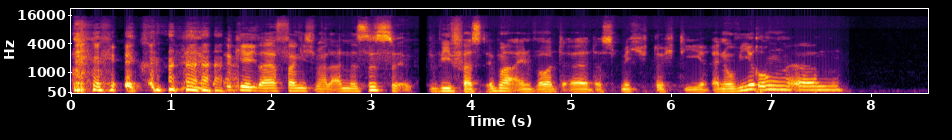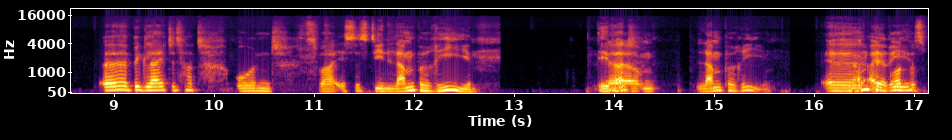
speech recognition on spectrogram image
Okay, da fange ich mal an. Es ist äh, wie fast immer ein Wort, äh, das mich durch die Renovierung ähm, äh, begleitet hat. Und zwar ist es die Lamperie. Die was? Ähm, Lamperie. Äh, Lamperie? Ein Wort, das,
